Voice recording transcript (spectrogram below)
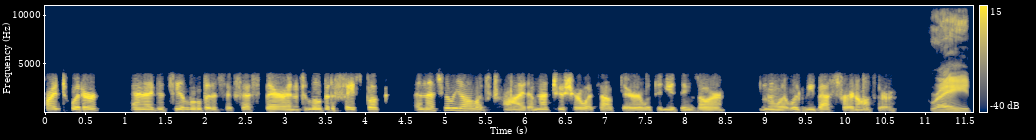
tried Twitter, and I did see a little bit of success there, and a little bit of Facebook, and that's really all I've tried. I'm not too sure what's out there, what the new things are, know, what would be best for an author. Great.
